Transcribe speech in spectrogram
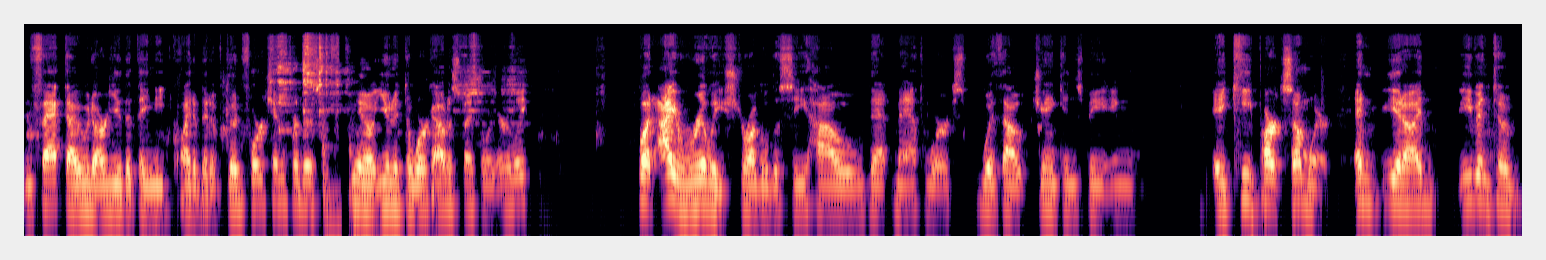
In fact, I would argue that they need quite a bit of good fortune for this, you know, unit to work out, especially early. But I really struggle to see how that math works without Jenkins being a key part somewhere. And you know, I even to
